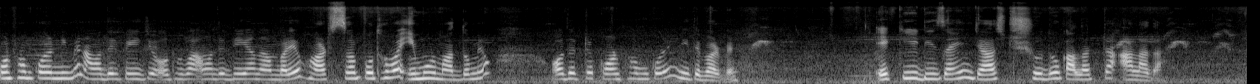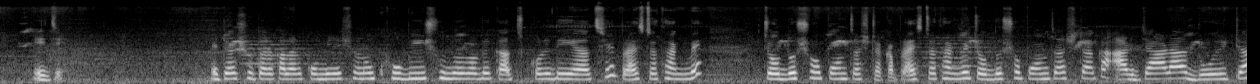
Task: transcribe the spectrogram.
কনফার্ম করে নেবেন আমাদের পেজে অথবা আমাদের দেওয়া নাম্বারে হোয়াটসঅ্যাপ অথবা ইমোর মাধ্যমেও অর্ডারটা কনফার্ম করে নিতে পারবেন। একই ডিজাইন, জাস্ট শুধু কালারটা আলাদা। এই যে। এটা সুতার কালার কম্বিনেশনও খুবই সুন্দরভাবে কাজ করে দিয়ে আছে। প্রাইসটা থাকবে চোদ্দোশো পঞ্চাশ টাকা। প্রাইসটা থাকবে চোদ্দোশো পঞ্চাশ টাকা। আর যারা দুইটা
